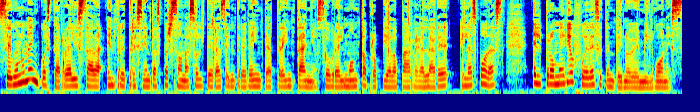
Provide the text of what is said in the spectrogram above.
Según una encuesta realizada entre 300 personas solteras de entre 20 a 30 años sobre el monto apropiado para regalar e-, en las bodas, el promedio fue de 79 mil wones.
